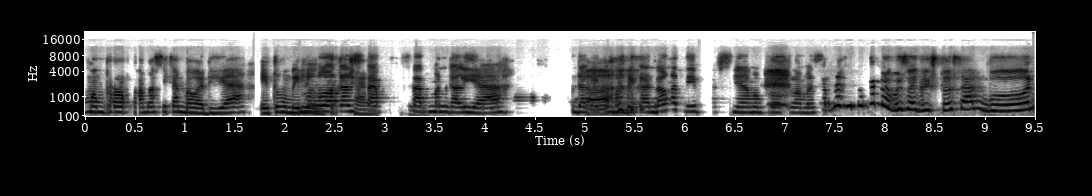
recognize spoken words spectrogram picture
memproklamasikan bahwa dia itu memilih Mengeluarkan step statement kali ya. Udah kayak Ah. kemerdekaan banget nih pasnya memproklamasi. karena itu kan habis Agustusan bun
